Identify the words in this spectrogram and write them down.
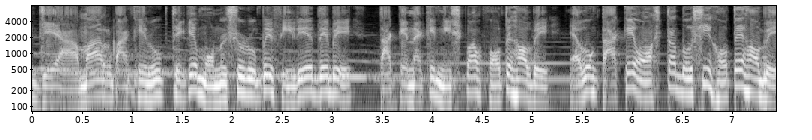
যে আমার পাখি রূপ থেকে মনুষ্য রূপে ফিরিয়ে দেবে তাকে নাকি নিষ্পাপ হতে হবে এবং তাকে অষ্টাদশী হতে হবে।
